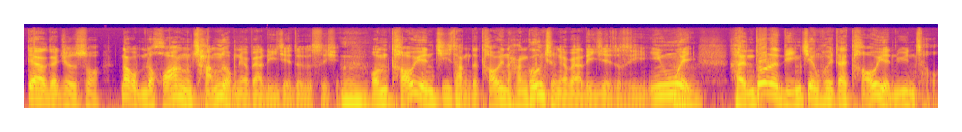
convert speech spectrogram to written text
第二个就是说，那我们的华航长荣要不要理解这个事情？嗯，我们桃园机场的桃园航空城要不要理解这个事情？因为很多的零件会在桃园运筹，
